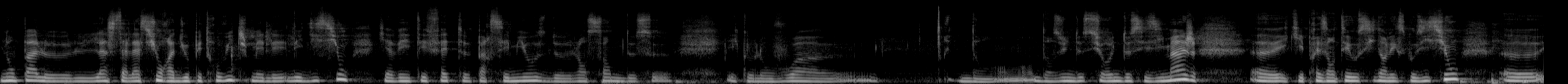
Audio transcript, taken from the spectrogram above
non pas l'installation Radio Petrovitch, mais l'édition qui avait été faite par Sémios de l'ensemble de ce. et que l'on voit. Sur une de ces images euh, et qui est présentée aussi dans l'exposition, euh,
